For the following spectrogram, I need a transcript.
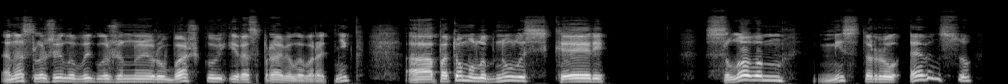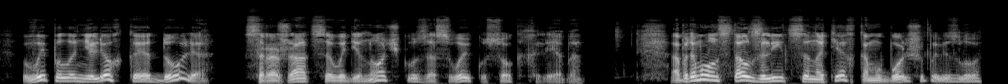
Она сложила выглаженную рубашку и расправила воротник, а потом улыбнулась Кэрри. Словом, мистеру Эвансу выпала нелегкая доля сражаться в одиночку за свой кусок хлеба. А потому он стал злиться на тех, кому больше повезло.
